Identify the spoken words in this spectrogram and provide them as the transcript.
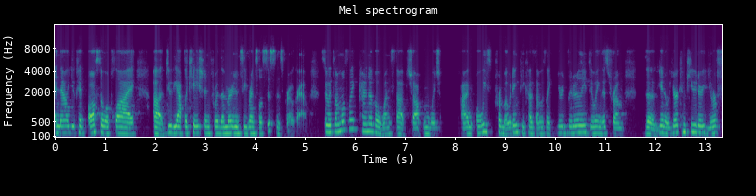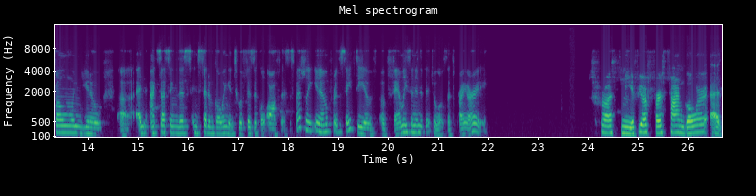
And now you can also apply, uh, do the application for the emergency rental assistance program. So it's almost like kind of a one-stop shop in which I'm always promoting because I was like, you're literally doing this from the, you know, your computer, your phone, you know, uh, and accessing this instead of going into a physical office, especially, you know, for the safety of, of families and individuals. That's priority. Trust me, if you're a first time goer at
